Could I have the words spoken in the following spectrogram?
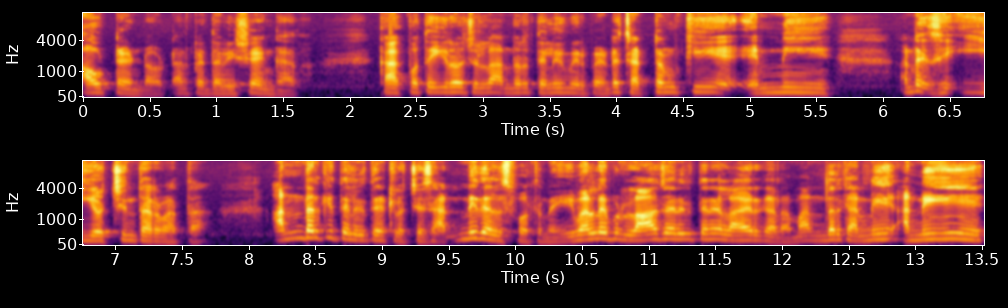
అవుట్ అండ్ అవుట్ అది పెద్ద విషయం కాదు. కాకపోతే ఈ రోజుల్లో అందరూ తెలివి మీరిపోయి అంటే చట్టంకి ఎన్ని అంటే ఈ వచ్చిన తర్వాత అందరికీ తెలివితేటలు వచ్చేసి అన్నీ తెలిసిపోతున్నాయి. ఇవాళ ఇప్పుడు లా జరిగితేనే లాయర్ కదా మా అందరికీ అన్ని అన్ని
